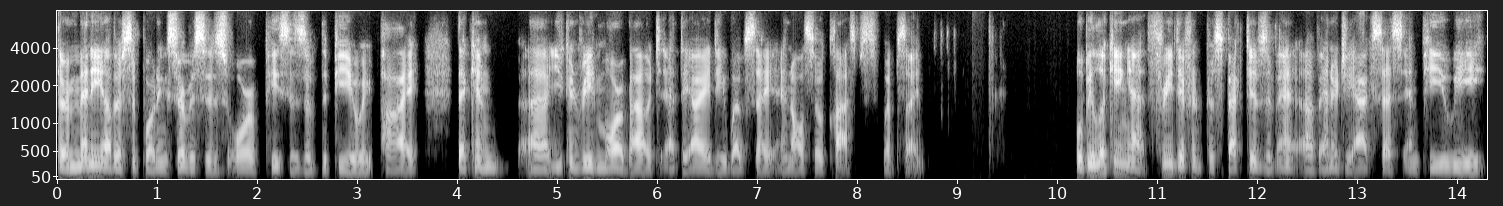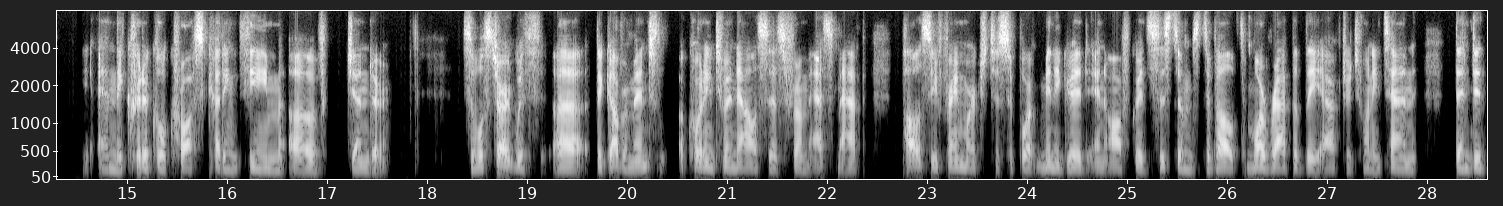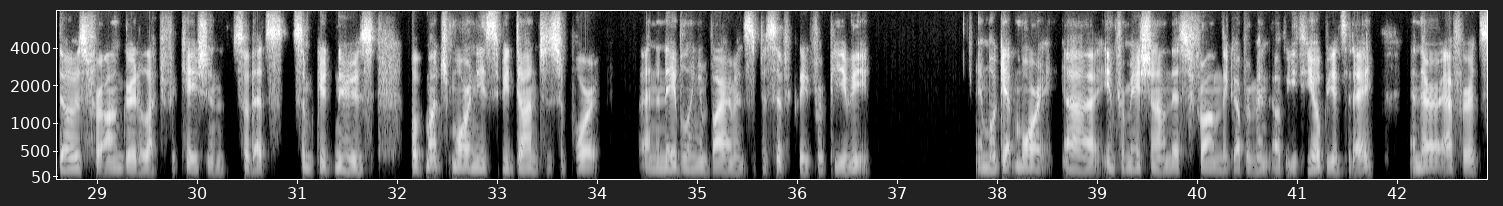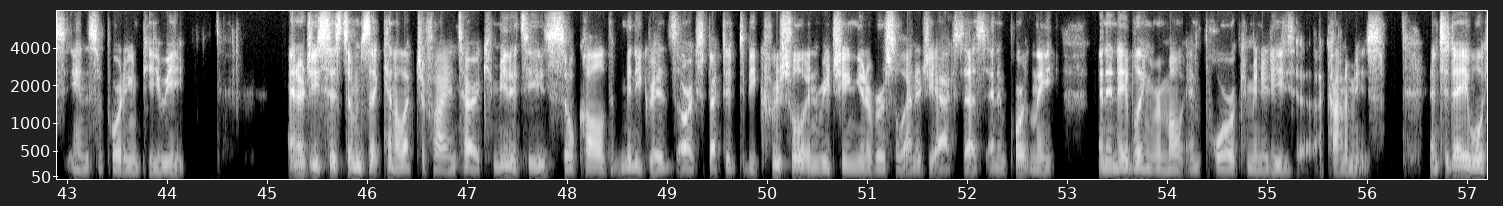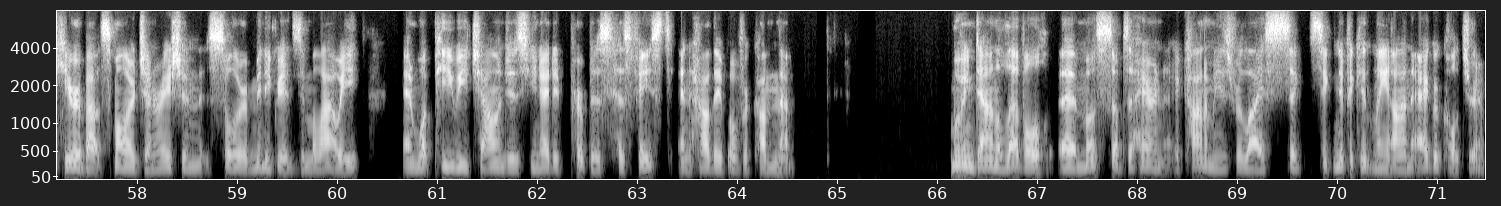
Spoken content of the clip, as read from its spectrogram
There are many other supporting services or pieces of the PUE pie that can uh, you can read more about at the IIED website and also CLASP's website. We'll be looking at three different perspectives of, of energy access and PUE and the critical cross-cutting theme of gender. So we'll start with uh, the government. According to analysis from ESMAP, policy frameworks to support mini-grid and off-grid systems developed more rapidly after 2010 than did those for on-grid electrification. So that's some good news, but much more needs to be done to support an enabling environment specifically for PUE. And we'll get more uh, information on this from the government of Ethiopia today and their efforts in supporting PUE. Energy systems that can electrify entire communities, so-called mini-grids, are expected to be crucial in reaching universal energy access and importantly, in enabling remote and poor communities uh, economies. And today we'll hear about smaller generation solar mini-grids in Malawi and what PUE challenges United Purpose has faced and how they've overcome them. Moving down a level, uh, most sub-Saharan economies rely sig significantly on agriculture.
